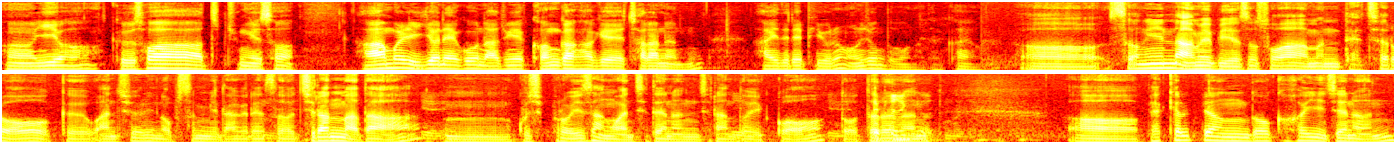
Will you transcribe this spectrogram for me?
어, 이그 소아 중에서 암을 이겨내고 나중에 건강하게 자라는 아이들의 비율은 어느 정도나 될까요? 어, 성인 암에 비해서 소아암은 대체로 그 완치율이 높습니다. 그래서 질환마다 음, 90% 이상 완치되는 질환도 있고 또 때로는 어, 백혈병도 거의 이제는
